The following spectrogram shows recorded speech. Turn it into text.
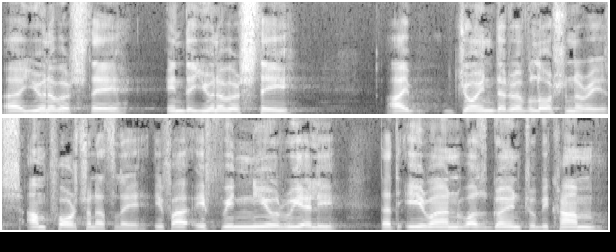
uh, university. In the university, I joined the revolutionaries. Unfortunately, if, I, if we knew really that Iran was going to become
